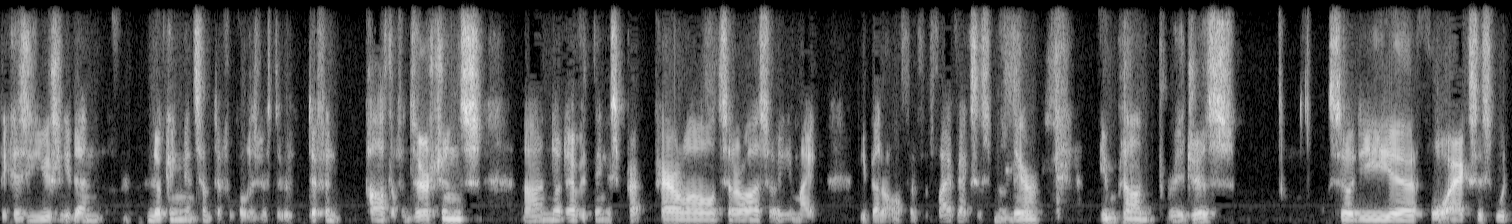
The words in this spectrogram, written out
because you're usually then looking in some difficulties with the different path of insertions. Uh, not everything is prep parallel, etc. So you might be better off with a five-axis mill there. Implant bridges. So the uh, four-axis would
